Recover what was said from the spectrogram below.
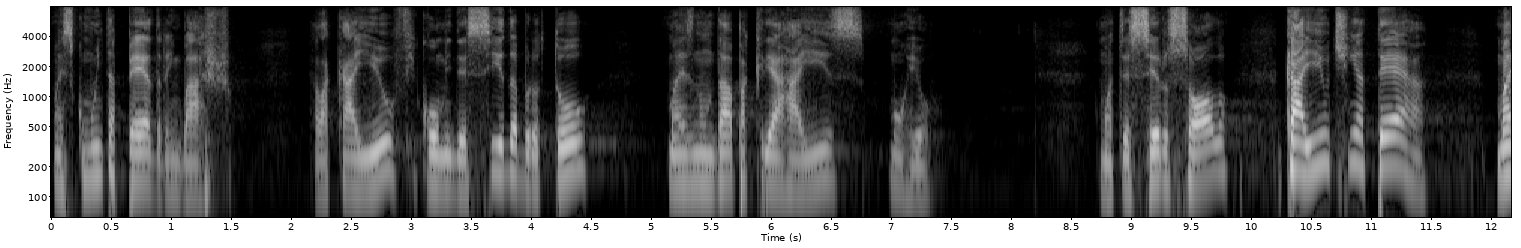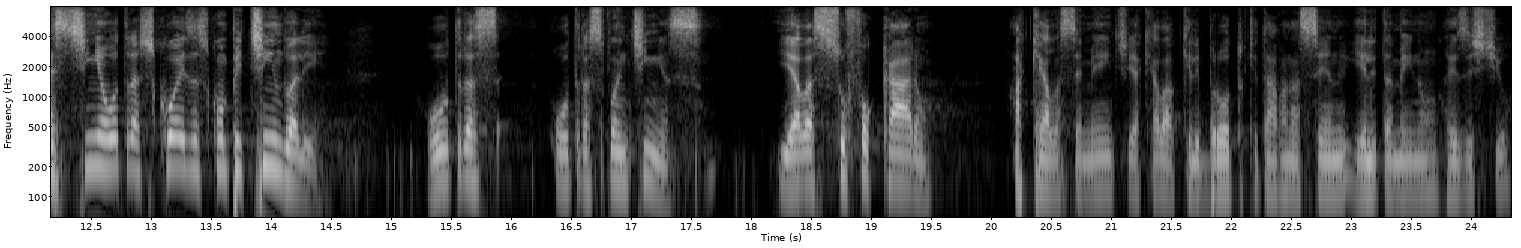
mas com muita pedra embaixo. Ela caiu, ficou umedecida, brotou, mas não dá para criar raiz, morreu. Um terceiro solo, caiu, tinha terra, mas tinha outras coisas competindo ali. Outras outras plantinhas. E elas sufocaram aquela semente, aquela, aquele broto que estava nascendo, e ele também não resistiu.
